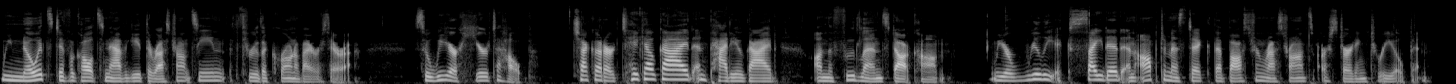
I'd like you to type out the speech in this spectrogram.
we know it's difficult to navigate the restaurant scene through the coronavirus era. So we are here to help. Check out our takeout guide and patio guide on thefoodlens.com. We are really excited and optimistic that Boston restaurants are starting to reopen.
